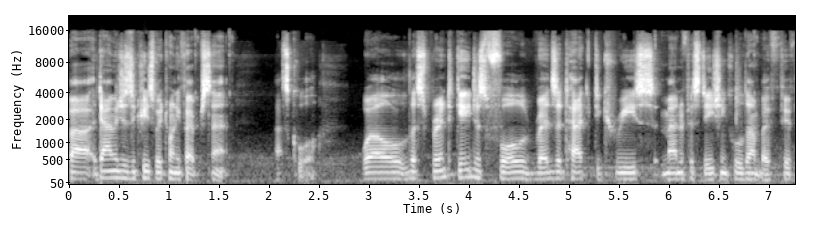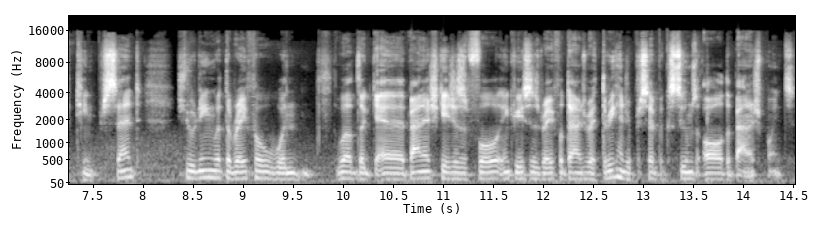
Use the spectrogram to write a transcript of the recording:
uh, damage is increased by 25%. That's cool. Well, the sprint gauge is full. Red's attack decrease manifestation cooldown by 15%. Shooting with the rifle when well the uh, banish gauge is full increases rifle damage by 300% but consumes all the banish points.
